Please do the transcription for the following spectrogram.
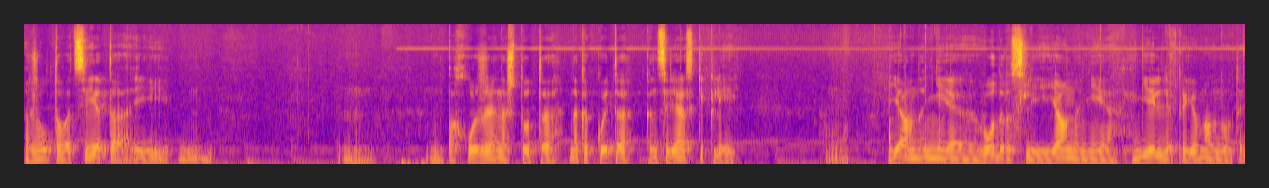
желтого цвета и м, на что-то, на какой-то канцелярский клей. Вот. Явно не водоросли, явно не гель для приема внутрь.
